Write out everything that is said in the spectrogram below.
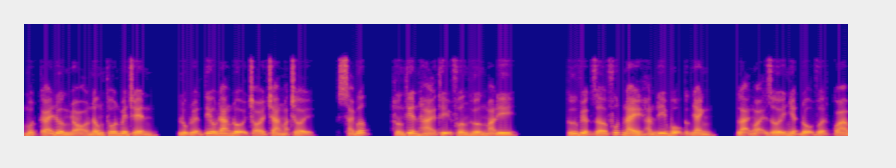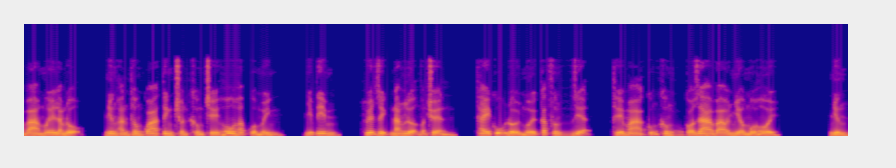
Một cái đường nhỏ nông thôn bên trên, lục luyện tiêu đang đội trói trang mặt trời, sải bước, hướng thiên hải thị phương hướng mà đi. Cứ việc giờ phút này hắn đi bộ cực nhanh, lại ngoại giới nhiệt độ vượt qua ba mươi lăm độ, nhưng hắn thông qua tinh chuẩn khống chế hô hấp của mình, nhịp tim huyết dịch năng lượng vận chuyển, thay cũ đổi mới các phương diện, thế mà cũng không có ra bao nhiêu mồ hôi. Nhưng,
